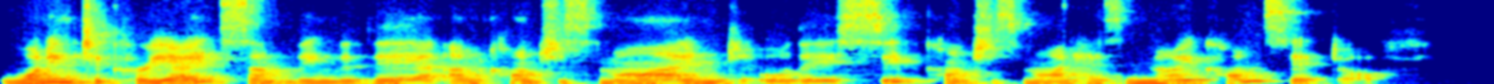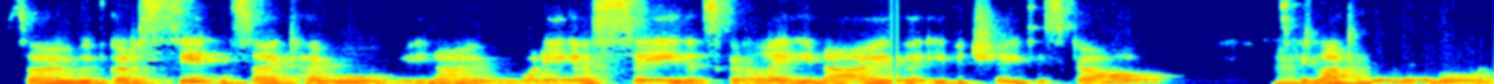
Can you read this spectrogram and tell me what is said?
wanting to create something that their unconscious mind or their subconscious mind has no concept of. So we've got to sit and say, okay, well, you know, what are you going to see that's going to let you know that you've achieved this goal? It's mm-hmm. a bit like a mm-hmm. vision board.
